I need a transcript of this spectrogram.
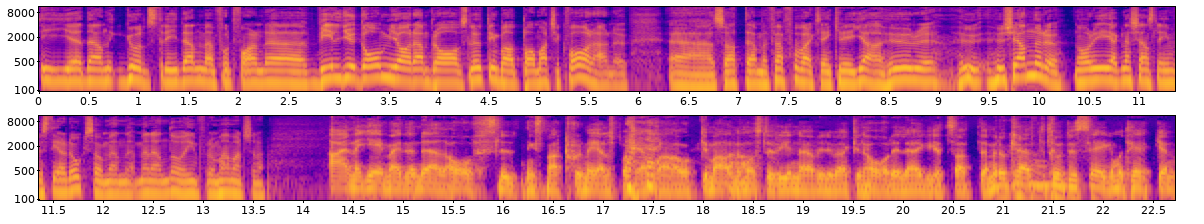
i den guldstriden, men fortfarande vill ju de göra en bra avslutning. Bara ett par matcher kvar här nu. Så att MFF får verkligen kriga. Hur, hur, hur känner du? Nu har du egna känslor investerade också, men, men ändå inför de här matcherna. Nej, men ge mig den där avslutningsmatchen med Elfsborg hemma och Malmö måste vinna. Jag vill ju verkligen ha det läget. Så att, men då krävs det troligtvis seger mot Häcken.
